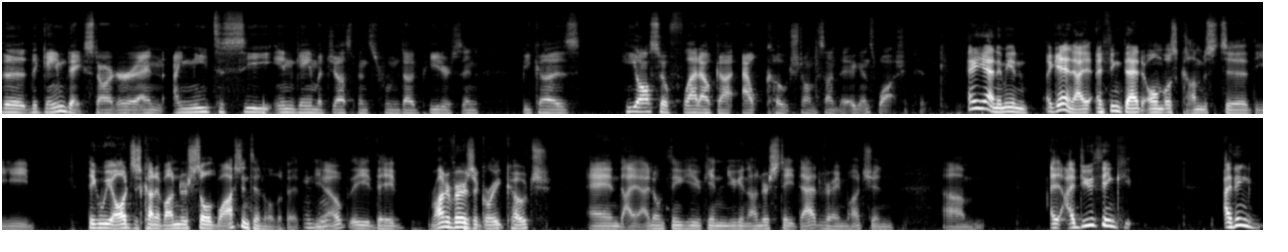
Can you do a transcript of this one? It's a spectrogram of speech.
the the game day starter and I need to see in-game adjustments from Doug Pederson because he also flat out got out coached on Sunday against Washington. And yeah, and I mean, again, I, I think that almost comes to the. I think we all just kind of undersold Washington a little bit. You know, they they Ron Rivera's a great coach, and I, I don't think you can you can understate that very much. And um, I I do think, I think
